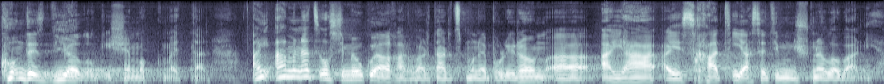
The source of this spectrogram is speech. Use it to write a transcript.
კონდეს დიალოგი შემოქმედთან. აი ამ ნაწილში მე უკვე აღარ ვარ დარწმუნებული რომ აი აი ეს ხატი ასეთი მნიშვნელოვანია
